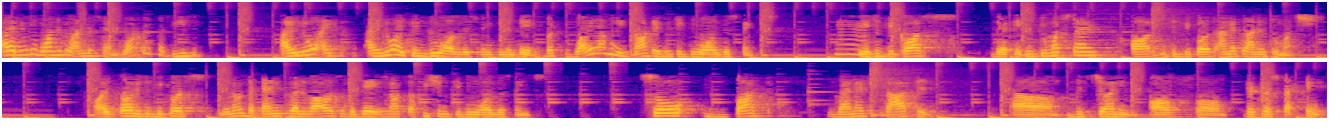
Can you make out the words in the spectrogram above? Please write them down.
I really wanted to understand what is the reason. I know I I know I can do all these things in a day, but why am I not able to do all these things? Hmm. Is it because they are taking too much time, or is it because I'm planning too much? Or, or is it because you know the 10, 12 hours of the day is not sufficient to do all those things? So, but when I started um, this journey of um retrospecting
